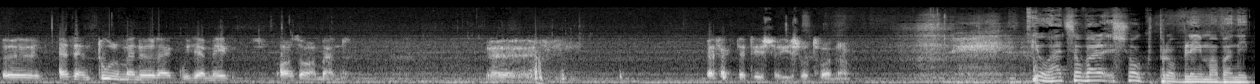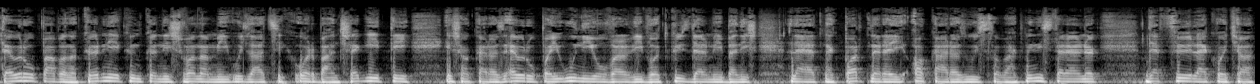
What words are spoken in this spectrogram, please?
ö, ezen túlmenőleg ugye még az almen ö, befektetései is ott vannak. Jó, hát szóval sok probléma van itt Európában, a környékünkön is van, ami úgy látszik Orbán segíti, és akár az Európai Unióval vívott küzdelmében is lehetnek partnerei, akár az új szlovák miniszterelnök, de főleg, hogyha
